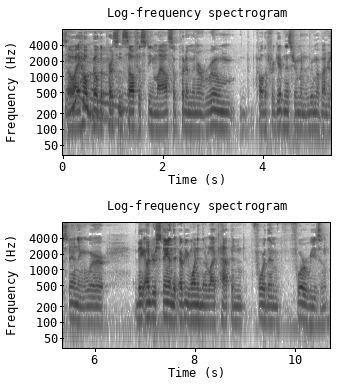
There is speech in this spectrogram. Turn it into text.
So I help build a person's self-esteem. I also put them in a room called the forgiveness room and room of understanding, where they understand that everyone in their life happened for them for a reason.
